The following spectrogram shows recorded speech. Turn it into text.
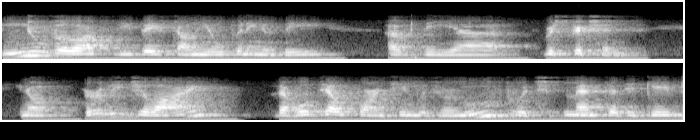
new velocity based on the opening of the of the uh restrictions. You know, early July, the hotel quarantine was removed, which meant that it gave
